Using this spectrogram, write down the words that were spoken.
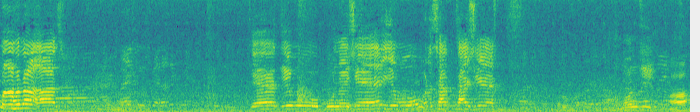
મહારાજ. કે જેવું પુણે છે એવો વરસાદ થશે. મોહનજી. હા.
